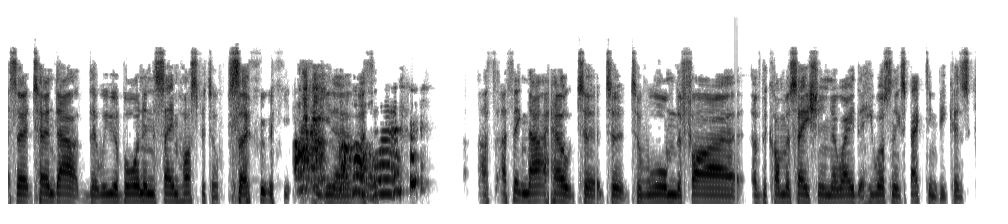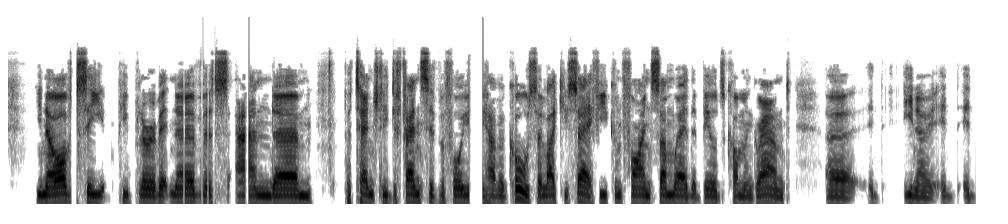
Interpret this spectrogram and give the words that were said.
So it turned out that we were born in the same hospital. So you know, I, th- I, th- I, think that helped to, to to warm the fire of the conversation in a way that he wasn't expecting. Because you know, obviously, people are a bit nervous and um, potentially defensive before you have a call. So, like you say, if you can find somewhere that builds common ground, uh, it, you know, it, it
